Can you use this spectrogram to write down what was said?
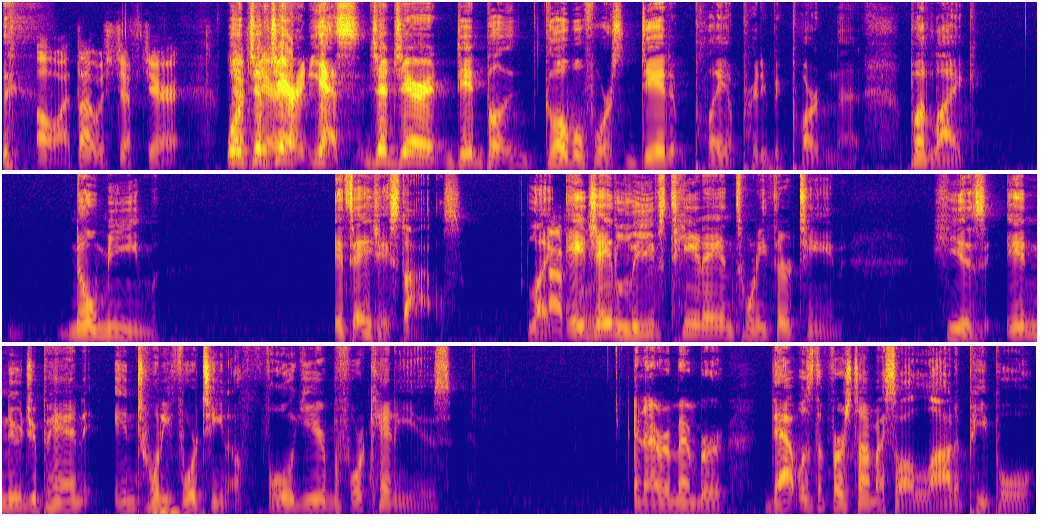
Oh, I thought it was Jeff Jarrett. Well, Jeff, Jarrett. yes, Jeff Jarrett did. Play, Global Force did play a pretty big part in that, but like, no meme. It's AJ Styles. Like Absolutely. AJ leaves TNA in 2013. He is in New Japan in 2014, a full year before Kenny is. And I remember that was the first time I saw a lot of people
